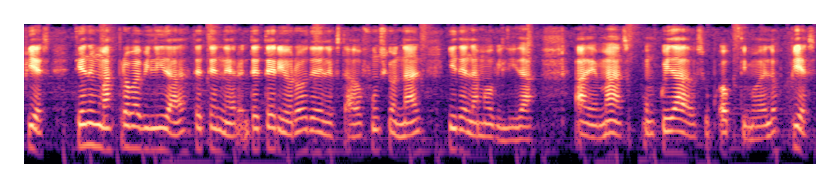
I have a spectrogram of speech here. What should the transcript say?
pies tienen más probabilidades de tener deterioro del estado funcional y de la movilidad. Además, un cuidado subóptimo de los pies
